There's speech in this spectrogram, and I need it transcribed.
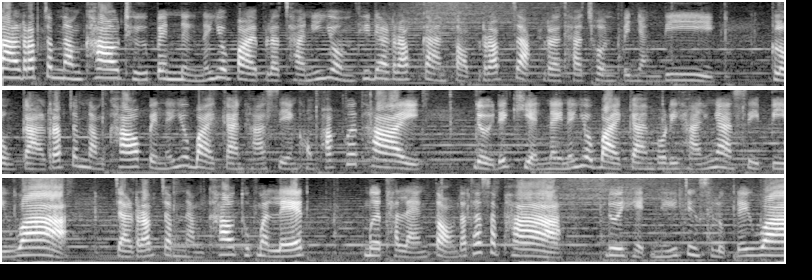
การรับจำนำข้าวถือเป็นหนึ่งนโยบายประชานิยมที่ได้รับการตอบรับจากประชาชนเป็นอย่างดีโครงการรับจำนำข้าวเป็นนโยบายการหาเสียงของพรรคเพื่อไทย โดยได้เขียนในนโยบายการบริหารงาน 4 ปีว่า จะรับจำนำข้าวทุกเมล็ด เมื่อถแถลงต่อรัฐสภา โดยเหตุนี้จึงสรุปได้ว่า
